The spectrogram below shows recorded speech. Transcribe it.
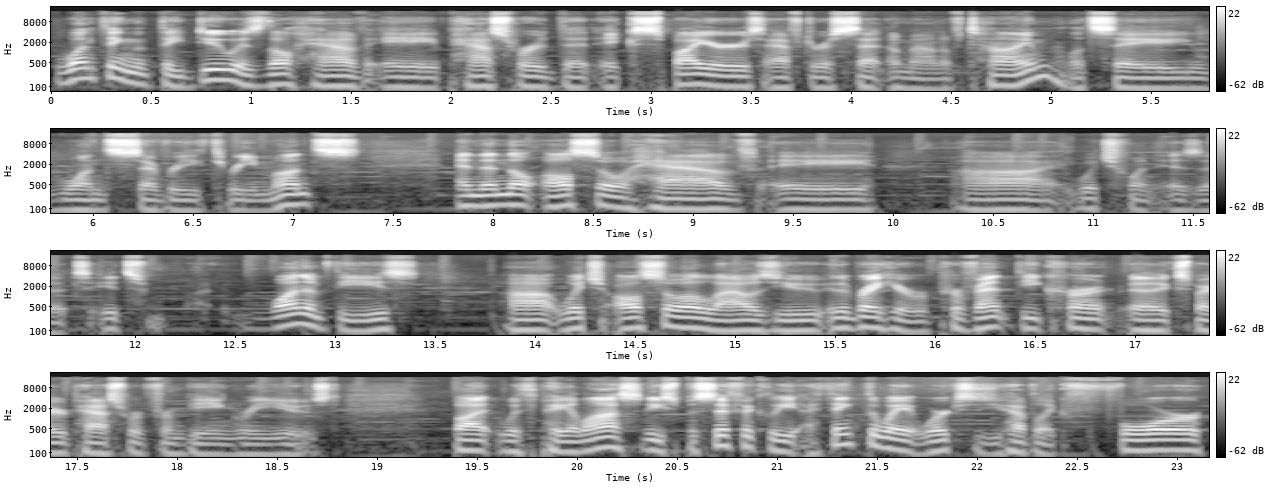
one thing that they do is they'll have a password that expires after a set amount of time, let's say once every three months. And then they'll also have a, uh, which one is it? It's one of these, uh, which also allows you, right here, prevent the current uh, expired password from being reused. But with Paylocity specifically, I think the way it works is you have like four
